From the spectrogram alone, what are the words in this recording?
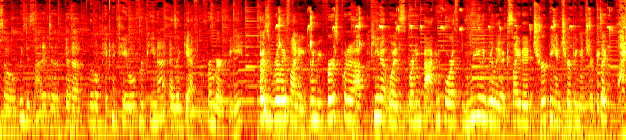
So we decided to get a little picnic table for Peanut as a gift for Murphy. It was really funny. When we first put it up, Peanut was running back and forth, really, really excited, chirping and chirping and chirping. It's like, what?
